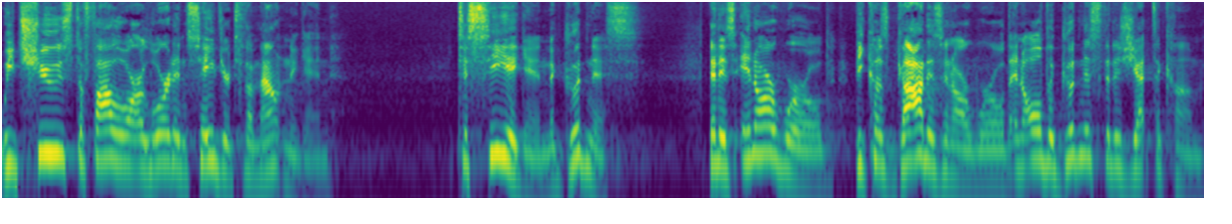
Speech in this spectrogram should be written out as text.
We choose to follow our Lord and Savior to the mountain again, to see again the goodness that is in our world because God is in our world and all the goodness that is yet to come.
